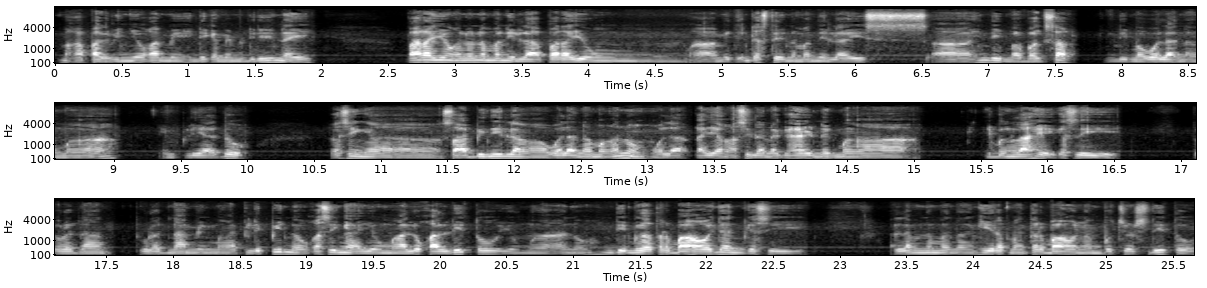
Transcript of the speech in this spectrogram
makapag-renew kami hindi kami madidinay. Para yung ano naman nila para yung ah, meat industry naman nila is ah, hindi mabagsak hindi mawala ng mga empleyado. Kasi nga sabi nila nga wala namang ano wala kaya nga sila nag-hire ng mga ibang lahi kasi tulad na tulad naming mga Pilipino kasi nga yung mga lokal dito yung mga ano hindi magtatrabaho diyan kasi alam naman ang hirap ng trabaho ng butchers dito.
